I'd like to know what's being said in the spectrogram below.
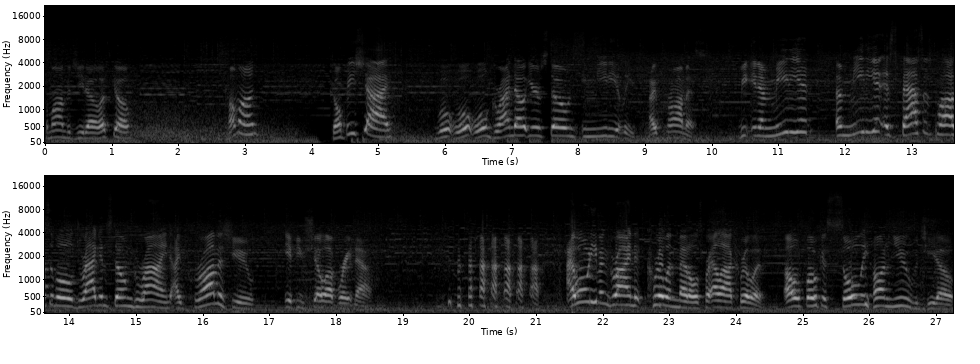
Come on, Vegito. Let's go. Come on. Don't be shy. We'll, we'll, we'll grind out your stones immediately. I promise. Be an immediate, immediate, as fast as possible Dragonstone grind. I promise you if you show up right now. I won't even grind Krillin medals for L.R. Krillin. I will focus solely on you, Vegito.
